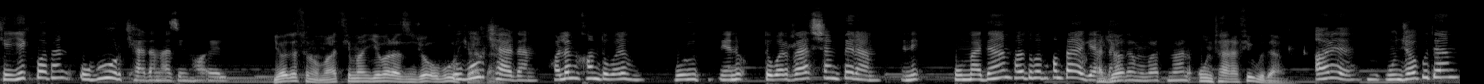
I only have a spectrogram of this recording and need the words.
که یک بار من عبور کردم از این حائل. یادتون اومد که من یه بار از اینجا عبور, عبور کردم. کردم. حالا می‌خوام دوباره ورود یعنی دوباره ردشم برم. یعنی اومدم حالا دوباره می‌خوام برگردم. یادم اومد من اون طرفی بودم. آره اونجا بودم.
